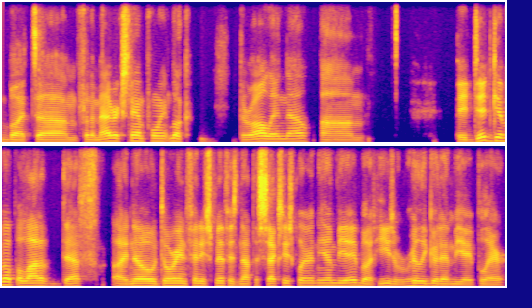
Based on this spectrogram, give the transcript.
But um, from the Maverick standpoint, look, they're all in now. Um, they did give up a lot of depth. I know Dorian Finney-Smith is not the sexiest player in the NBA, but he's a really good NBA player.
